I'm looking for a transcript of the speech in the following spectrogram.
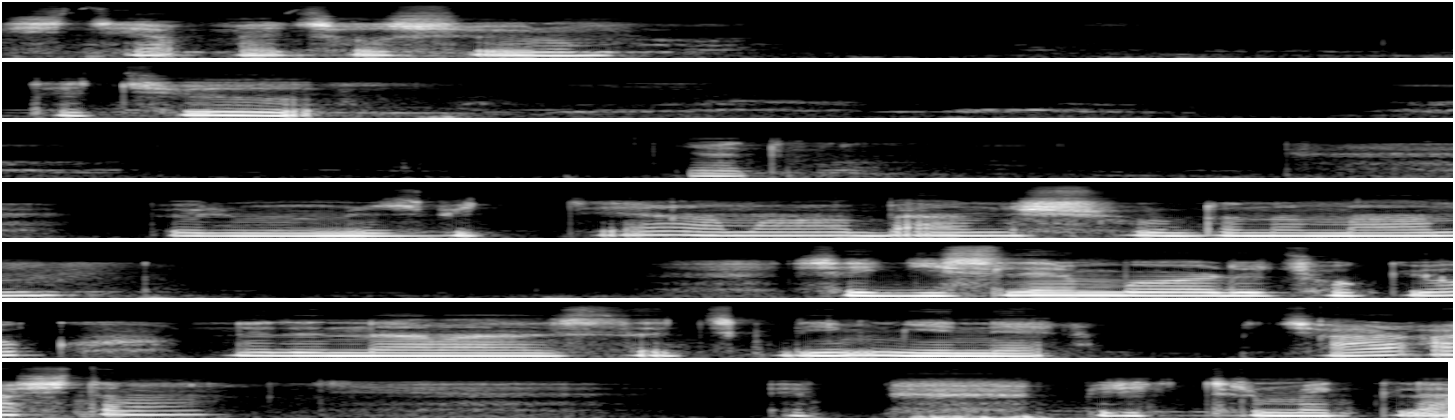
işte yapmaya çalışıyorum. Tattoo. Evet. Bölümümüz bitti ama ben şuradan hemen şey giysilerim bu arada çok yok. Nedenini hemen size açıklayayım. Yeni bir çağrı açtım. Hep biriktirmekle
